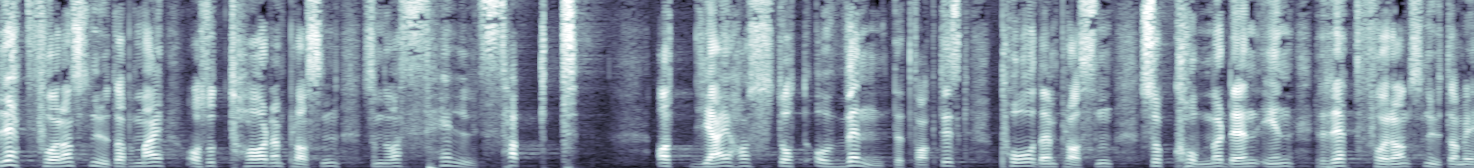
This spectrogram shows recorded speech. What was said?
rett foran snuta på meg, og så tar den plassen som det var selvsagt at jeg har stått og ventet faktisk på den plassen. Så kommer den inn rett foran snuta mi.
